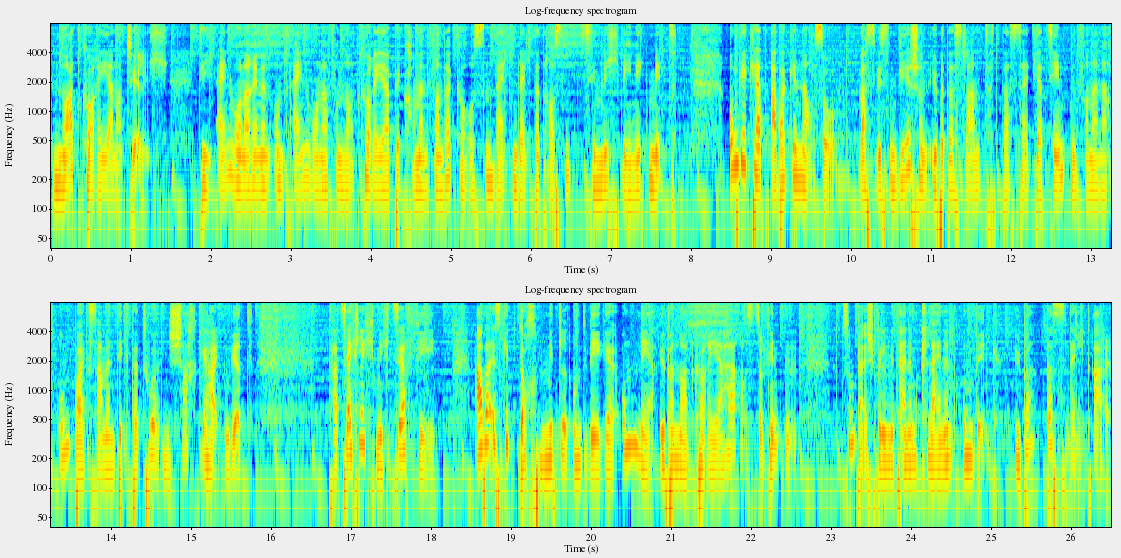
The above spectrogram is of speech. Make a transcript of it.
Nordkorea natürlich. Die Einwohnerinnen und Einwohner von Nordkorea bekommen von der großen, weiten Welt da draußen ziemlich wenig mit. Umgekehrt aber genauso. Was wissen wir schon über das Land, das seit Jahrzehnten von einer unbeugsamen Diktatur in Schach gehalten wird? Tatsächlich nicht sehr viel. Aber es gibt doch Mittel und Wege, um mehr über Nordkorea herauszufinden. Zum Beispiel mit einem kleinen Umweg über das Weltall.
